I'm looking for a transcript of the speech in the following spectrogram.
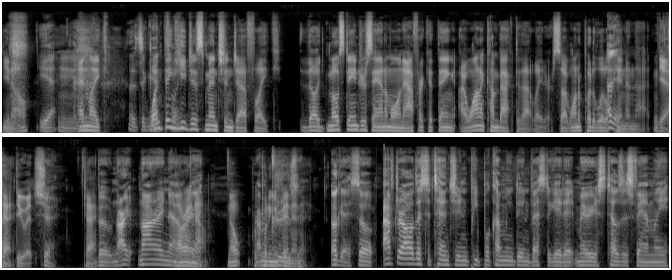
you know. Yeah. Hmm. And like That's a good one thing point. he just mentioned, Jeff, like the most dangerous animal in Africa thing. I want to come back to that later, so I want to put a little Okay. pin in that. yeah, Okay. do it. Sure. Okay. But not, not right now. Not right okay? now. Nope. We're I'm putting a pin in it. Okay, so after all this attention, people coming to investigate it, Marius tells his family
